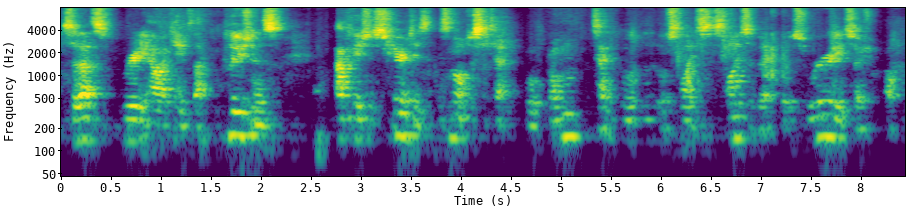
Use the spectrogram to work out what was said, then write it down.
So that's really how I came to that conclusion is application security is, is not just a technical problem, technical little slice, slice of it, but it's really a social problem.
